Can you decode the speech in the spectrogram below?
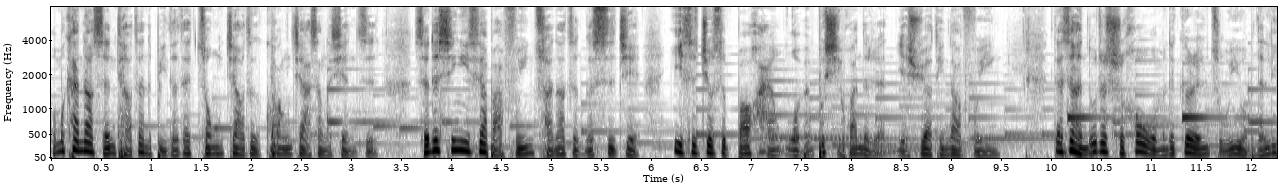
我们看到神挑战的彼得在宗教这个框架上的限制。神的心意是要把福音传到整个世界，意思就是包含我们不喜欢的人也需要听到福音。但是很多的时候，我们的个人主义、我们的利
